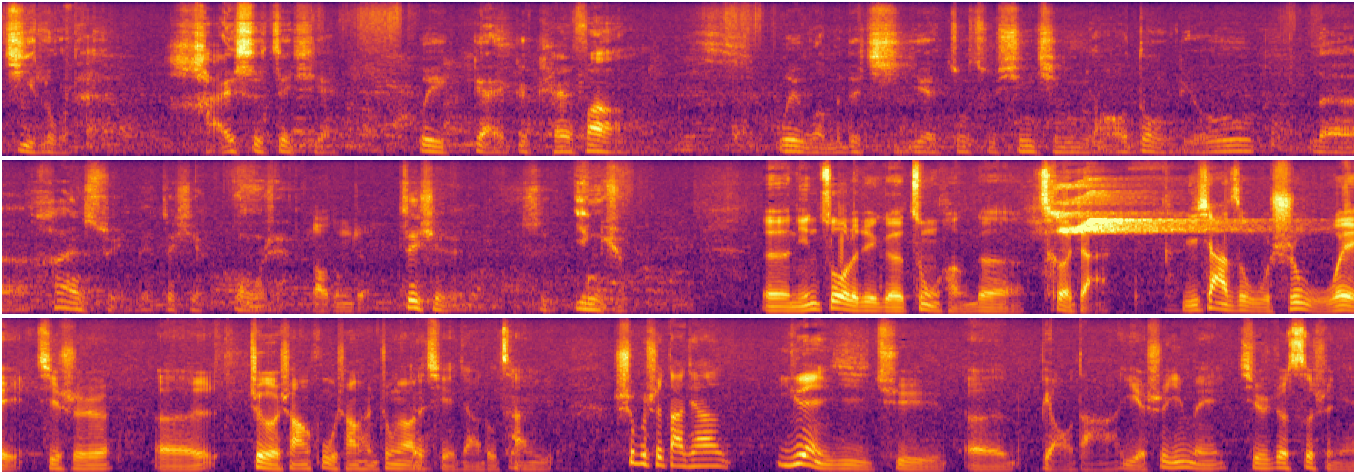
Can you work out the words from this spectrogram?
记录的，还是这些为改革开放、为我们的企业做出辛勤劳动、流了汗水的这些工人，劳动者。这些人是英雄。呃，您做了这个纵横的策展，一下子五十五位，其实呃浙商、沪商很重要的企业家都参与，是不是大家愿意去呃表达，也是因为其实这四十年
